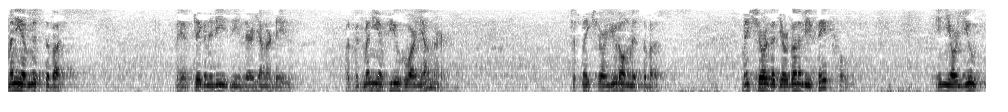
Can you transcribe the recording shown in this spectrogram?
many have missed the bus. They have taken it easy in their younger days. But with many of you who are younger, just make sure you don't miss the bus. Make sure that you're going to be faithful in your youth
